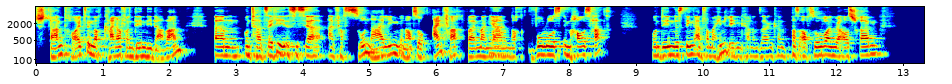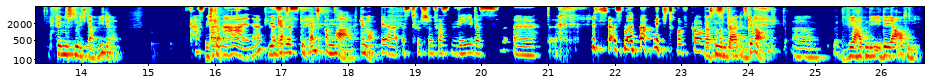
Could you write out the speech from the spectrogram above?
Stand heute noch keiner von denen, die da waren. Ähm, und tatsächlich ist es ja einfach so naheliegend und auch so einfach, weil man ja, ja noch Volos im Haus hat und denen das Ding einfach mal hinlegen kann und sagen kann, pass auf, so wollen wir ausschreiben. Findest du dich da wieder? Fast ich banal, glaub, ne? Also ganz, das, ganz banal, genau. Ja, es tut schon fast weh, dass, äh, dass man da nicht drauf kommt. Dass das man da, genau. Äh, wir hatten die Idee ja auch nie.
